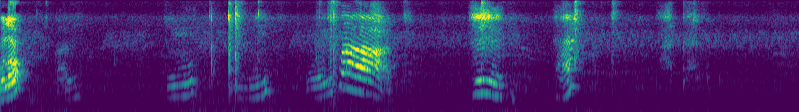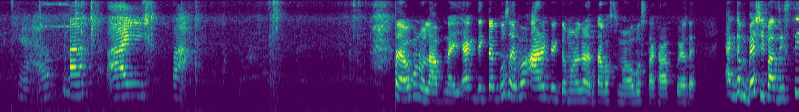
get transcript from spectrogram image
বলো আর তু তুমি ওই পাট হ্যাঁ হ্যাঁ আইস পা তাও কোনো লাভ নাই। এক দিকটা গোছাইবো মনে করেন তাবাসুমার অবস্থা খারাপ করে দেয়। একদম বেশি পাজি, সি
